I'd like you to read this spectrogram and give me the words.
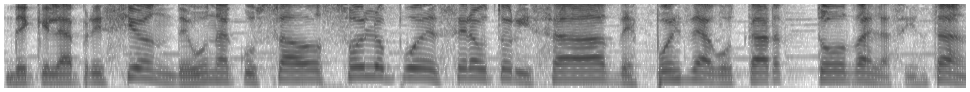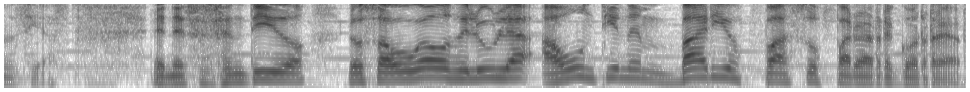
de que la prisión de un acusado solo puede ser autorizada después de agotar todas las instancias. En ese sentido, los abogados de Lula aún tienen varios pasos para recorrer.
